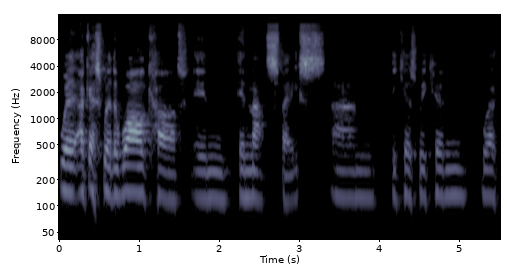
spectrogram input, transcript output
we're I guess we're the wild card in in that space um, because we can work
